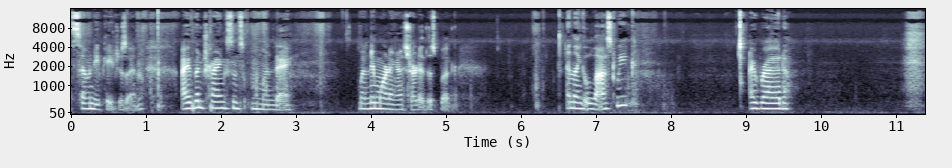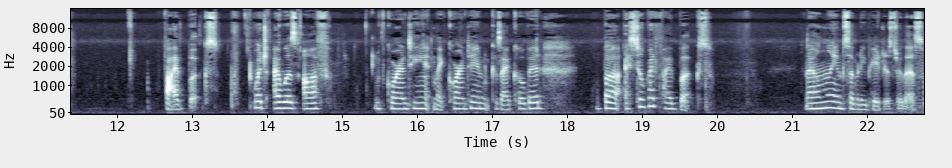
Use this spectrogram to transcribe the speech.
70 pages in. I've been trying since Monday. Monday morning I started this book. And like last week, I read five books, which I was off with quarantine, like quarantine because I had COVID, but I still read five books. And I only am 70 pages through this.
